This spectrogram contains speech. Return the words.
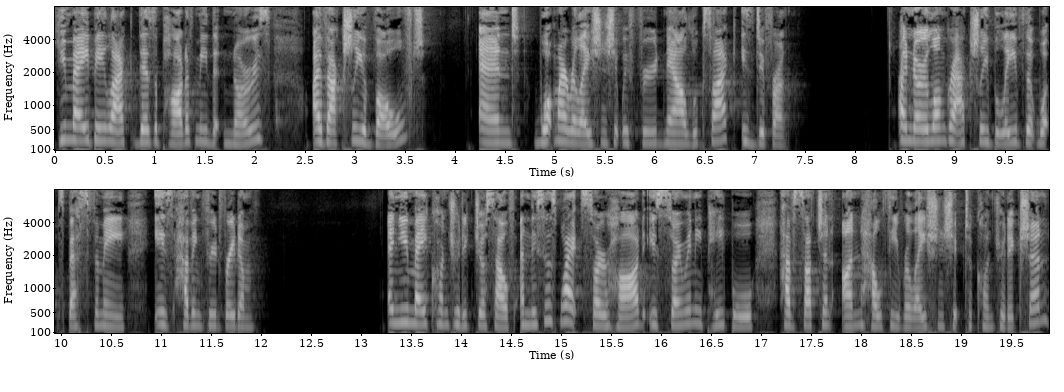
You may be like, there's a part of me that knows I've actually evolved and what my relationship with food now looks like is different. I no longer actually believe that what's best for me is having food freedom and you may contradict yourself. And this is why it's so hard is so many people have such an unhealthy relationship to contradiction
